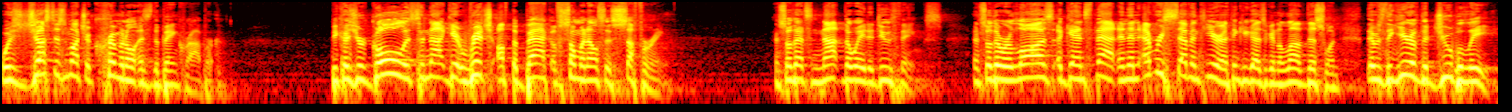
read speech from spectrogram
was just as much a criminal as the bank robber. Because your goal is to not get rich off the back of someone else's suffering. And so that's not the way to do things. And so there were laws against that. And then every seventh year, I think you guys are going to love this one, there was the year of the Jubilee.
